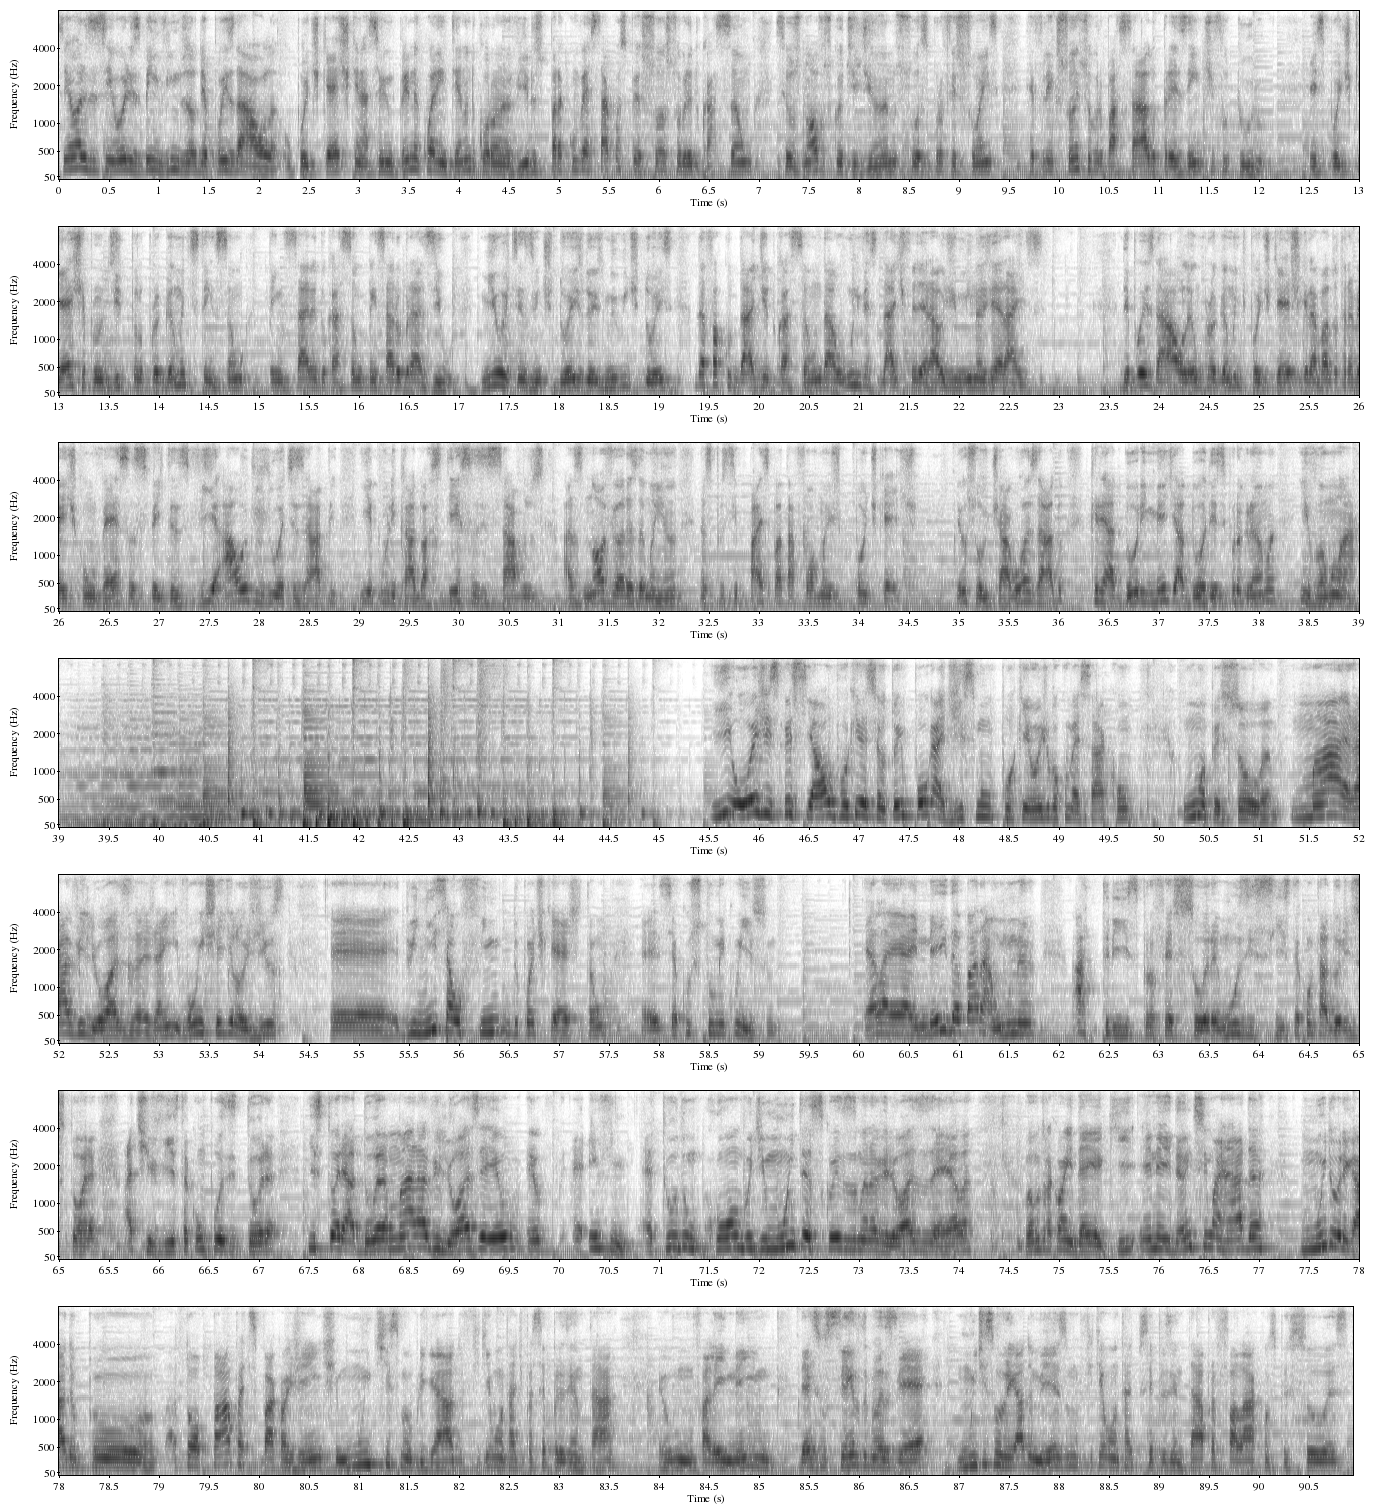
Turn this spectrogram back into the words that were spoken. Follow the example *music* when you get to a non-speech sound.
Senhoras e senhores, bem-vindos ao Depois da Aula, o podcast que nasceu em plena quarentena do coronavírus para conversar com as pessoas sobre educação, seus novos cotidianos, suas profissões, reflexões sobre o passado, presente e futuro. Esse podcast é produzido pelo programa de extensão Pensar Educação, Pensar o Brasil, 1822-2022, da Faculdade de Educação da Universidade Federal de Minas Gerais. Depois da aula é um programa de podcast gravado através de conversas feitas via áudio de WhatsApp e é publicado às terças e sábados às 9 horas da manhã nas principais plataformas de podcast. Eu sou o Thiago Rosado, criador e mediador desse programa e vamos lá. E hoje especial porque assim, eu estou empolgadíssimo porque hoje eu vou conversar com uma pessoa maravilhosa. Já vou encher de elogios é, do início ao fim do podcast. Então, é, se acostume com isso. Ela é a Eneida Baraúna, atriz, professora, musicista, contadora de história, ativista, compositora, historiadora maravilhosa. Eu, eu, é, enfim, é tudo um combo de muitas coisas maravilhosas. É ela. Vamos trocar uma ideia aqui. Eneida, antes de mais nada, muito obrigado por topar participar com a gente. Muitíssimo obrigado. Fique à vontade para se apresentar. Eu não falei nem 10% do que é. Muitíssimo obrigado mesmo. Fique à vontade para se apresentar, para falar com as pessoas.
